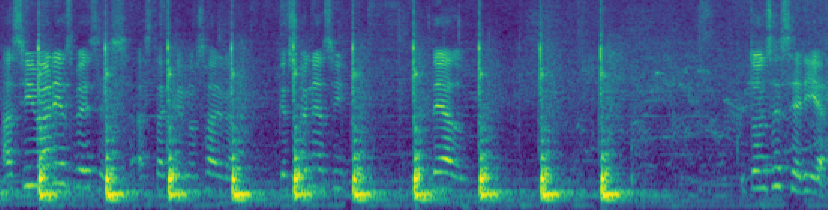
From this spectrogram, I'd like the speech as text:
Así varias veces hasta que nos salga, que suene así, dedo. Entonces sería...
